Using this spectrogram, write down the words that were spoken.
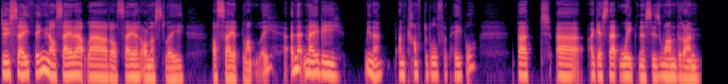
do say things, you know, I'll say it out loud, I'll say it honestly, I'll say it bluntly. And that may be, you know, uncomfortable for people. But uh, I guess that weakness is one that I'm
